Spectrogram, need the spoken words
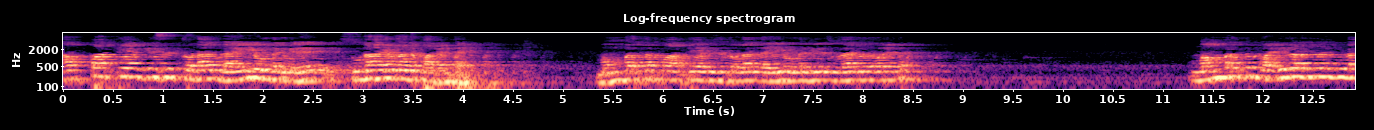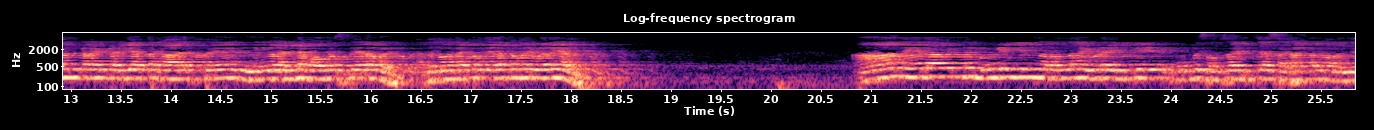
ആ പാർട്ടി ഓഫീസിൽ തൊടാൻ ധൈര്യം ഉണ്ടെങ്കിൽ സുധാകരൻ അത് പറയട്ടെ മമ്പത്തെ പാർട്ടി ഓഫീസിൽ തൊടാൻ ധൈര്യം ഉണ്ടെങ്കിൽ സുധാകരൻ അത് പറയട്ടെ. മമ്പർത്ത് വഴി നടന്ന് കൂടാൻ കഴിയാത്ത കാലത്ത് നിങ്ങൾ എന്റെ കോൺഗ്രസ് നേതാവ്. അത് നേതാക്കം നേതാക്കന്മാർ വേറെയാണ് ആ നേതാവിന്റെ മുൻകൈയിൽ നടന്ന ഇവിടെ എനിക്ക് മുമ്പ് സംസാരിച്ച സഖാക്കൾ പറഞ്ഞ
